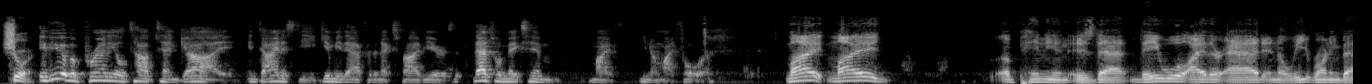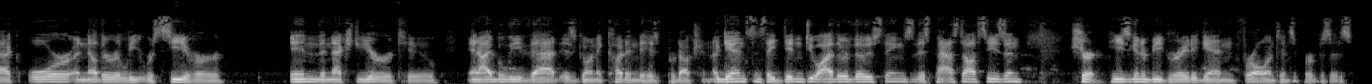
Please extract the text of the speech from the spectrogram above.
Sure. if you have a perennial top ten guy in dynasty, give me that for the next five years. That's what makes him my, you know, my four. My my opinion is that they will either add an elite running back or another elite receiver in the next year or two. And I believe that is going to cut into his production. Again, since they didn't do either of those things this past offseason, sure, he's going to be great again for all intents and purposes.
